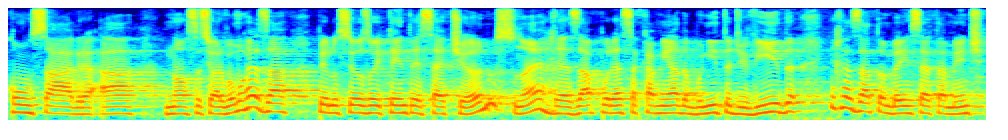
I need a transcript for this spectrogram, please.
Consagra a Nossa Senhora. Vamos rezar pelos seus 87 anos, né? Rezar por essa caminhada bonita de vida e rezar também certamente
